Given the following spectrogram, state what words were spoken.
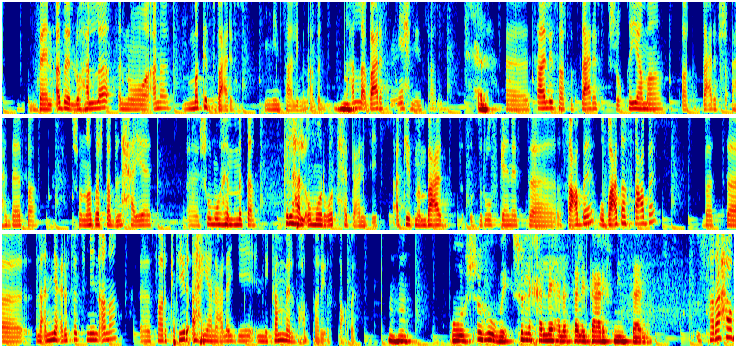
بين قبل وهلأ إنه أنا ما كنت بعرف مين سالي من قبل. هلأ بعرف منيح مين سالي. حلو. آه سالي صارت بتعرف شو قيمها صارت بتعرف شو أهدافها شو نظرتها بالحياة آه شو مهمتها. كل هالأمور وضحت عندي. أكيد من بعد ظروف كانت آه صعبة وبعدها صعبة. بس آه لأني عرفت مين أنا آه صار كتير أهين علي إني كمل بهالطريق الصعبة مهم. وشو هو شو اللي خلاها لسالي تعرف مين سالي؟ الصراحة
